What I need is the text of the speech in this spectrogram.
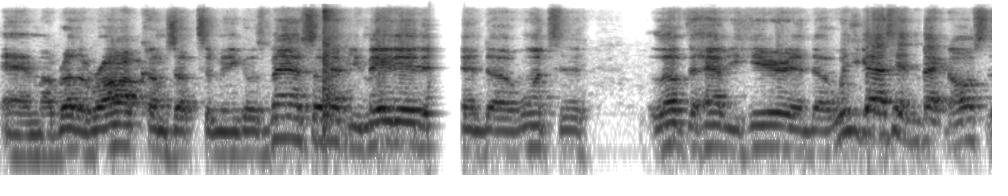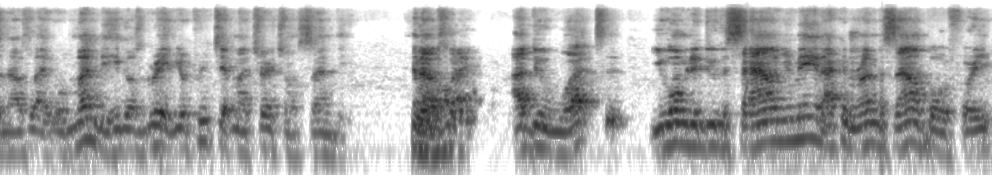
And my brother Rob comes up to me. He goes, "Man, so happy you made it, and uh, want to love to have you here. And uh, when you guys heading back to Austin?" I was like, "Well, Monday." He goes, "Great, you'll preach at my church on Sunday." And I was like, "I do what? You want me to do the sound? You mean I can run the soundboard for you?"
